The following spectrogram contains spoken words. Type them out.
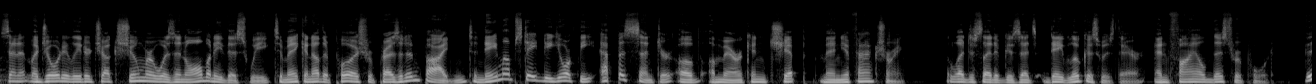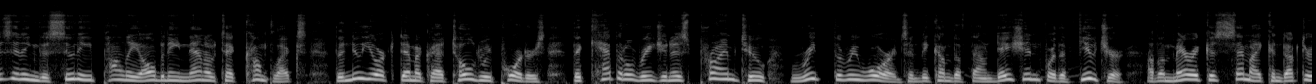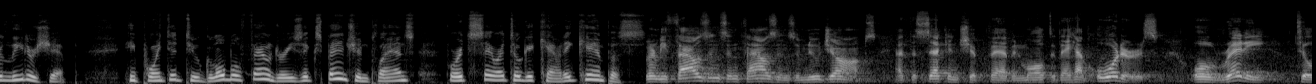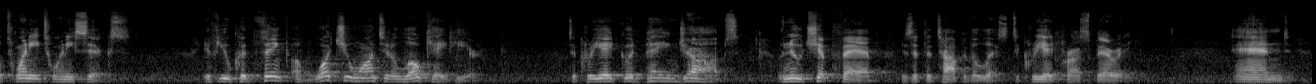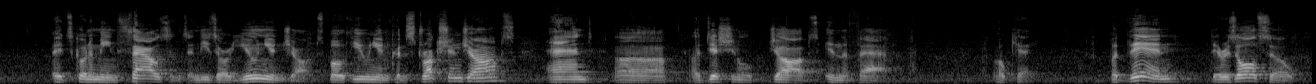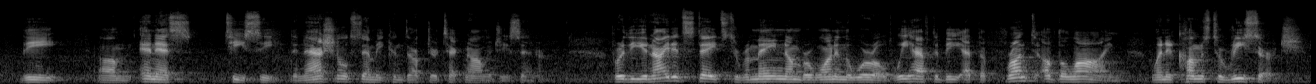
Senate Majority Leader Chuck Schumer was in Albany this week to make another push for President Biden to name upstate New York the epicenter of American chip manufacturing. The Legislative Gazette's Dave Lucas was there and filed this report. Visiting the SUNY Poly Albany Nanotech Complex, the New York Democrat told reporters the capital region is primed to reap the rewards and become the foundation for the future of America's semiconductor leadership. He pointed to GlobalFoundries' expansion plans for its Saratoga County campus. There are going to be thousands and thousands of new jobs at the second chip fab in Malta. They have orders already till 2026. If you could think of what you wanted to locate here to create good paying jobs, a new chip fab is at the top of the list to create prosperity. And it's going to mean thousands, and these are union jobs, both union construction jobs and uh, additional jobs in the fab. Okay. But then there is also the um, NSTC, the National Semiconductor Technology Center. For the United States to remain number one in the world, we have to be at the front of the line when it comes to research.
